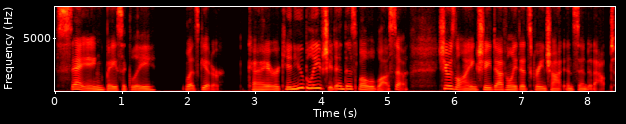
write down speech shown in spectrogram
saying basically, let's get her. Okay. Or can you believe she did this? Blah, blah, blah. So she was lying. She definitely did screenshot and send it out.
